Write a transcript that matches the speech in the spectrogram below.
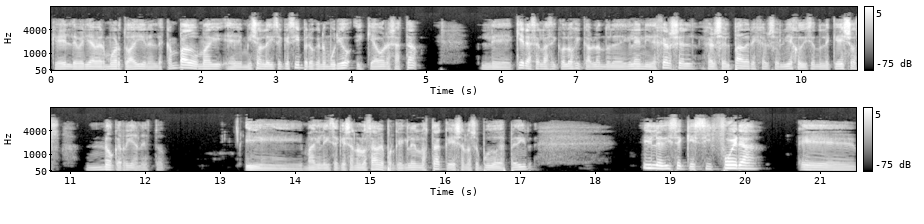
que él debería haber muerto ahí en el descampado. Maggie, eh, Millón le dice que sí, pero que no murió y que ahora ya está le quiere hacer la psicológica hablándole de Glenn y de Herschel, Herschel padre, Herschel viejo, diciéndole que ellos no querrían esto. Y Maggie le dice que ella no lo sabe porque Glenn no está, que ella no se pudo despedir. Y le dice que si fuera, eh,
